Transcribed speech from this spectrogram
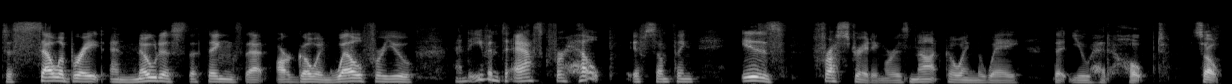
to celebrate and notice the things that are going well for you, and even to ask for help if something is frustrating or is not going the way that you had hoped. So,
